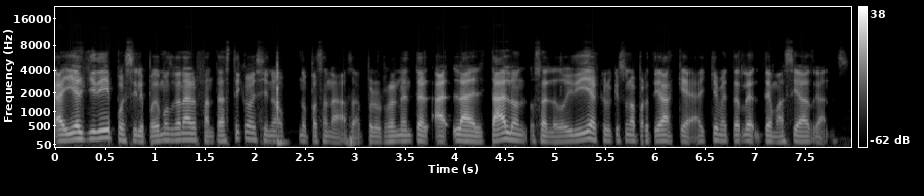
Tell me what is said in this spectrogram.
ahí el GD, pues si le podemos ganar, fantástico, y si no, no pasa nada. O sea, pero realmente la del Talon, o sea, la doy día, creo que es una partida que hay que meterle demasiadas ganas.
